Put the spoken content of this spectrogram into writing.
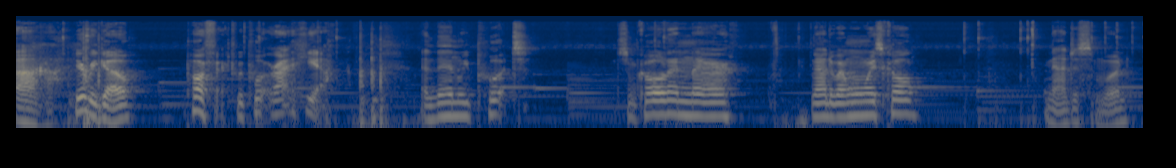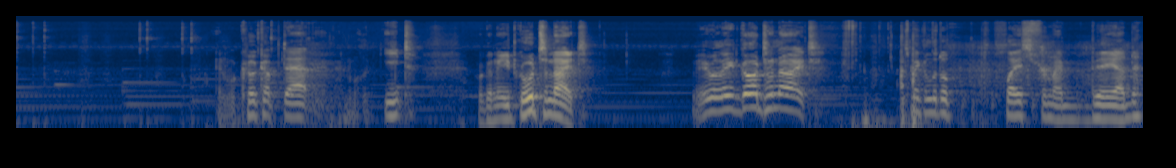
Ah, here we go. Perfect. We put right here. And then we put some coal in there. Now do I want to waste coal? Nah, just some wood. And we'll cook up that and we'll eat. We're gonna eat good tonight. We will eat good tonight. Let's make a little place for my bed.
